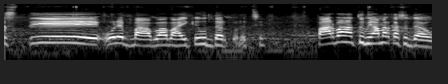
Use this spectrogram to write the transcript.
আস্তে। ওরে বাবা, ভাইকে উদ্ধার করেছে। পারবা না তুমি, আমার কাছে দাও।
